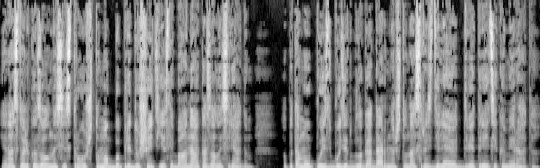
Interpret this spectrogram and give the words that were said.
Я настолько зол на сестру, что мог бы придушить, если бы она оказалась рядом. А потому пусть будет благодарна, что нас разделяют две трети камерата.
